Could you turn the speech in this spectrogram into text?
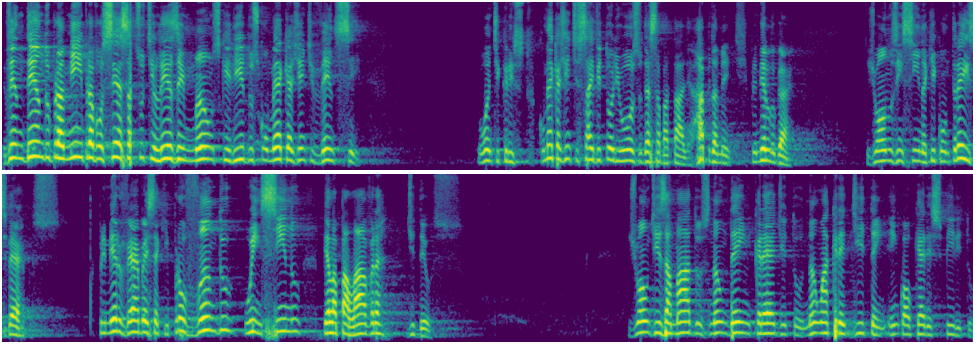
vendendo para mim e para você essa sutileza, irmãos queridos, como é que a gente vence o anticristo? Como é que a gente sai vitorioso dessa batalha? Rapidamente, em primeiro lugar, João nos ensina aqui com três verbos. O primeiro verbo é esse aqui, provando o ensino pela palavra de Deus. João diz: Amados, não deem crédito, não acreditem em qualquer espírito.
